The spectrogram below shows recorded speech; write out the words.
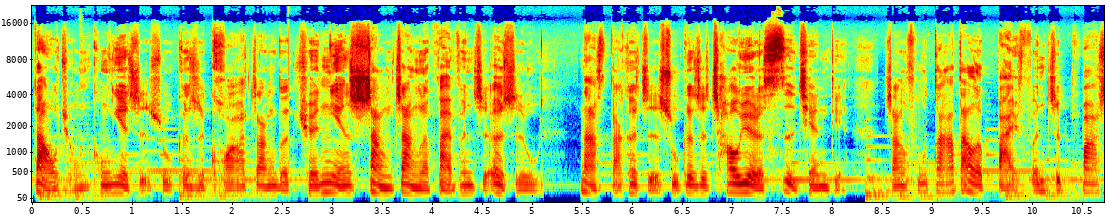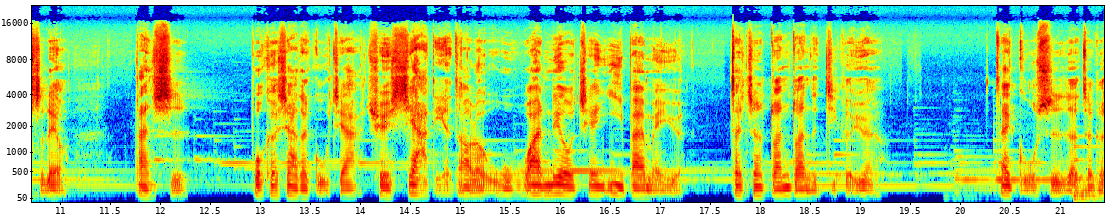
道琼工业指数更是夸张的全年上涨了百分之二十五，纳斯达克指数更是超越了四千点，涨幅达到了百分之八十六。但是，伯克夏的股价却下跌到了五万六千一百美元。在这短短的几个月，在股市的这个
